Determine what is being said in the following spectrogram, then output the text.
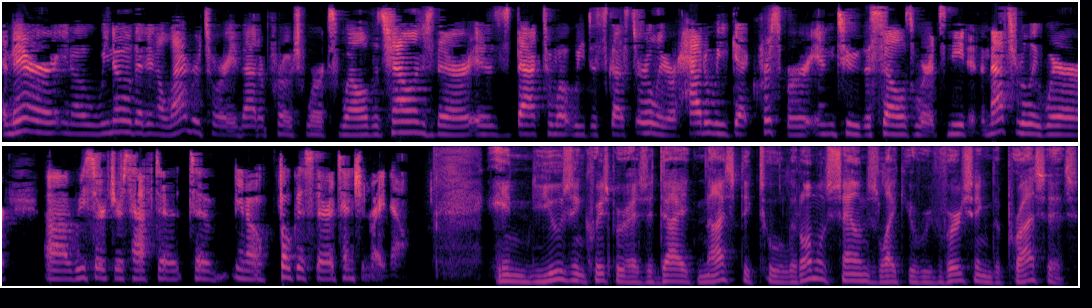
And there, you know, we know that in a laboratory that approach works well. The challenge there is back to what we discussed earlier. How do we get CRISPR into the cells where it's needed? And that's really where uh, researchers have to, to, you know, focus their attention right now. In using CRISPR as a diagnostic tool, it almost sounds like you're reversing the process.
